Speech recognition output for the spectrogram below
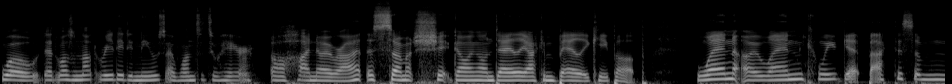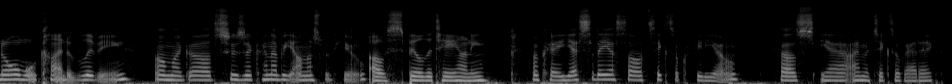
Whoa, that was not really the news I wanted to hear. Oh, I know, right? There's so much shit going on daily, I can barely keep up. When, oh, when can we get back to some normal kind of living? Oh my god, Suze, can I be honest with you? Oh, spill the tea, honey. Okay, yesterday I saw a TikTok video because, yeah, I'm a TikTok addict.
